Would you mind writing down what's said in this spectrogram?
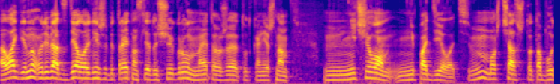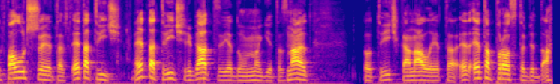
А лаги, ну, ребят, сделаю ниже битрейт на следующую игру. На это уже тут, конечно, ничего не поделать. Может, сейчас что-то будет получше. Это, это Twitch. Это Twitch, ребят. Я думаю, многие это знают. То Twitch каналы, это, это, это просто беда.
